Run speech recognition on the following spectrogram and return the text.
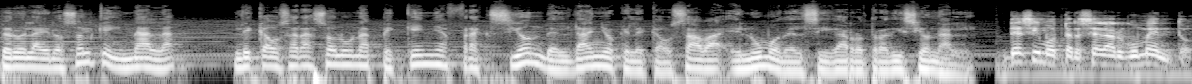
pero el aerosol que inhala le causará solo una pequeña fracción del daño que le causaba el humo del cigarro tradicional. Décimo tercer argumento.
